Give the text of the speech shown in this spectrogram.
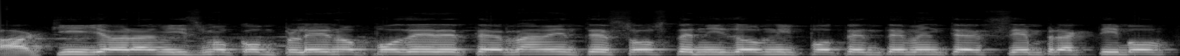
aquí y ahora mismo con pleno poder eternamente sostenido, omnipotentemente siempre activo,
